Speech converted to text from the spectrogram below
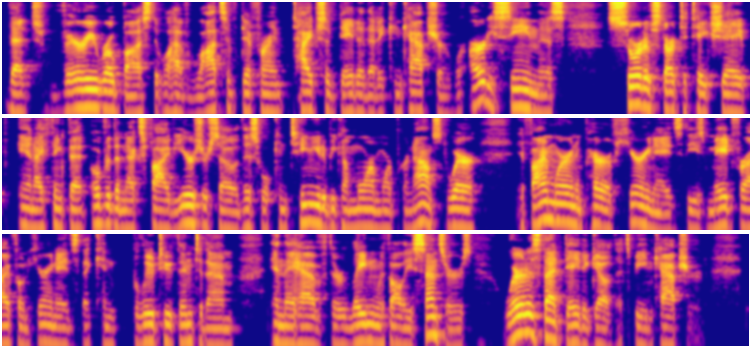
that's very robust. It will have lots of different types of data that it can capture. We're already seeing this sort of start to take shape. And I think that over the next five years or so, this will continue to become more and more pronounced where if I'm wearing a pair of hearing aids, these made for iPhone hearing aids that can Bluetooth into them and they have they're laden with all these sensors, where does that data go that's being captured?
